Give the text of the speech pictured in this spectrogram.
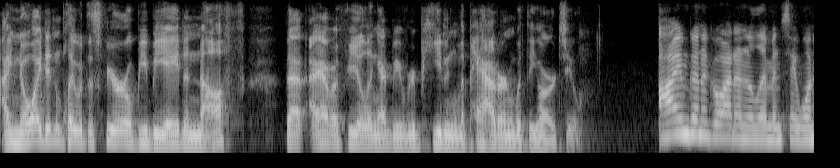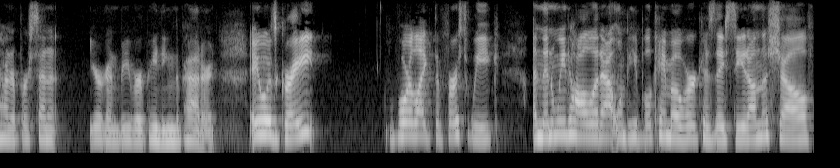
I know I didn't play with the Sphero BB-8 enough that I have a feeling I'd be repeating the pattern with the R2. I'm gonna go out on a limb and say 100% you're gonna be repeating the pattern. It was great for like the first week, and then we'd haul it out when people came over because they see it on the shelf,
